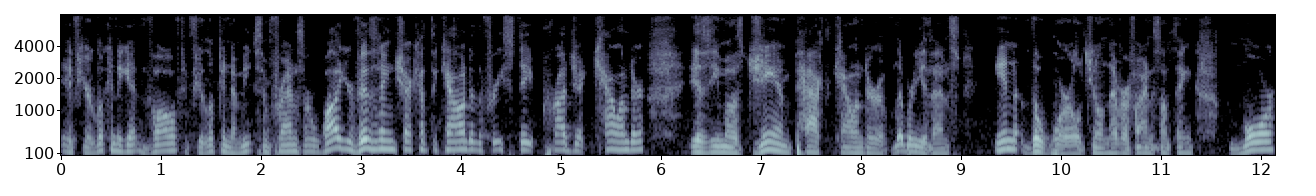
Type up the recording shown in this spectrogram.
if you're looking to get involved, if you're looking to meet some friends, or while you're visiting, check out the calendar. The Free State Project calendar is the most jam packed calendar of Liberty events in the world. You'll never find something more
